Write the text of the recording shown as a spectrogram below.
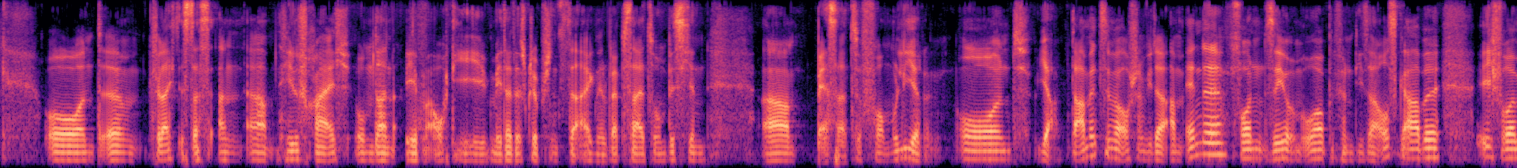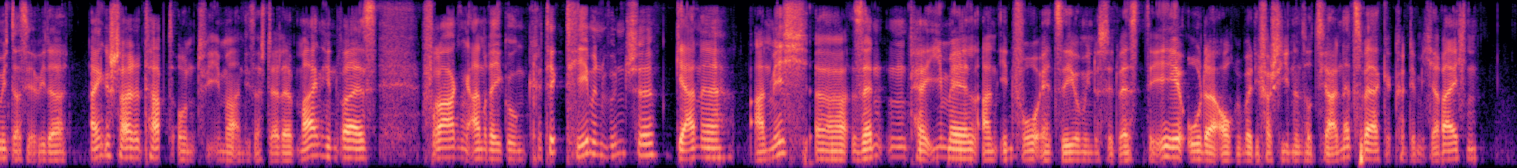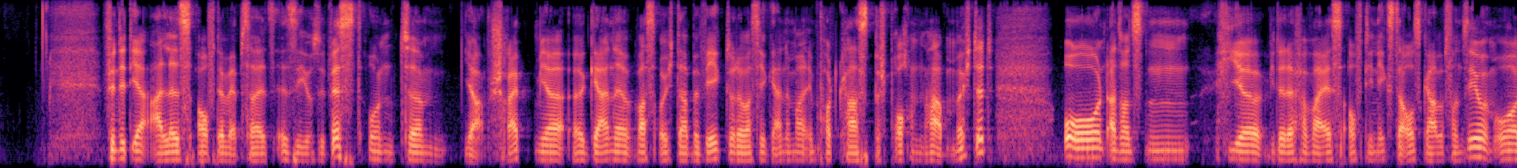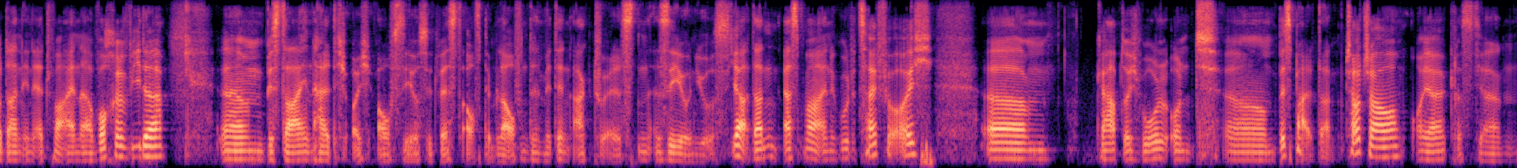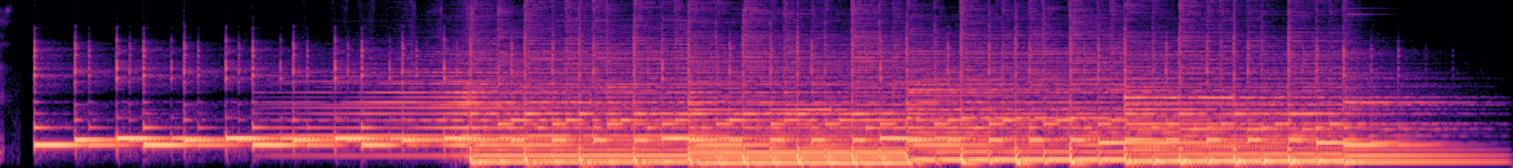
und ähm, vielleicht ist das an, äh, hilfreich, um dann eben auch die Meta-Descriptions der eigenen Website so ein bisschen äh, besser zu formulieren. Und ja, damit sind wir auch schon wieder am Ende von SEO im Ohr von dieser Ausgabe. Ich freue mich, dass ihr wieder eingeschaltet habt und wie immer an dieser Stelle mein Hinweis, Fragen, Anregungen, Kritik, Themenwünsche gerne an mich äh, senden per E-Mail an info.seo-südwest.de oder auch über die verschiedenen sozialen Netzwerke könnt ihr mich erreichen. Findet ihr alles auf der Website SEO Südwest und ähm, ja, schreibt mir äh, gerne, was euch da bewegt oder was ihr gerne mal im Podcast besprochen haben möchtet. Und ansonsten hier wieder der Verweis auf die nächste Ausgabe von SEO im Ohr, dann in etwa einer Woche wieder. Ähm, bis dahin halte ich euch auf SEO Südwest auf dem Laufenden mit den aktuellsten SEO-News. Ja, dann erstmal eine gute Zeit für euch. Ähm, gehabt euch wohl und äh, bis bald dann. Ciao, ciao, euer Christian.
